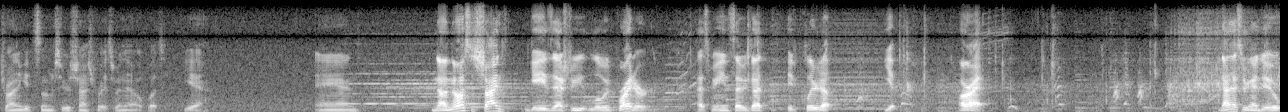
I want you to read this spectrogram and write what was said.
trying to get some serious transparency right now, but yeah. And now notice the shine gauge is actually a little bit brighter. That means that we got it cleared up. Yep. Alright. Now next we're gonna do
